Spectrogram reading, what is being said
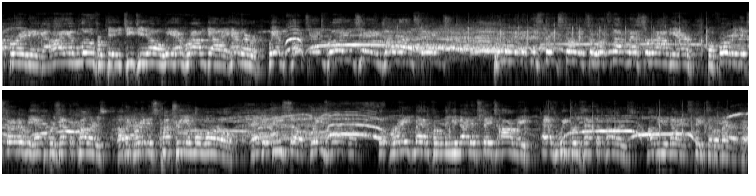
Cooperating. I am Lou from KGGO. We have Round Guy, Heather. We have Clutch and Brian James all on stage. We want to get this thing started, so let's not mess around here. Before we get started, we have to present the colors of the greatest country in the world. And to do so, please welcome the brave men from the United States Army as we present the colors of the United States of America.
